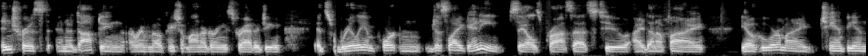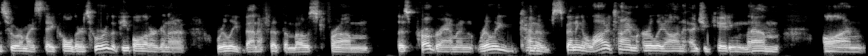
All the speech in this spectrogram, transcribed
interest in adopting a remote patient monitoring strategy it's really important just like any sales process to identify you know who are my champions? Who are my stakeholders? Who are the people that are going to really benefit the most from this program? And really kind of spending a lot of time early on educating them on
